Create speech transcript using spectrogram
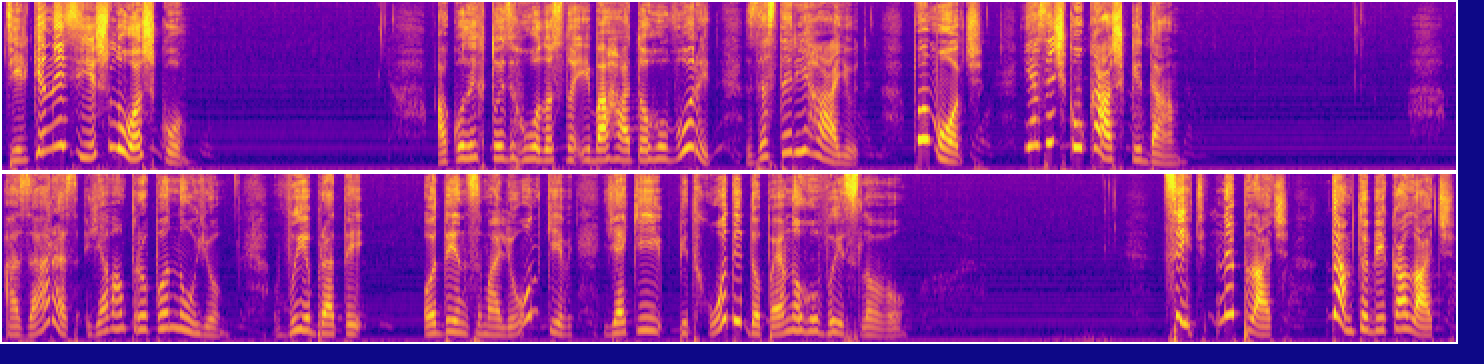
тільки не з'їж ложку. А коли хтось голосно і багато говорить, застерігають Помовч, язичку кашки дам. А зараз я вам пропоную вибрати один з малюнків, який підходить до певного вислову. Цить, не плач, дам тобі калач.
